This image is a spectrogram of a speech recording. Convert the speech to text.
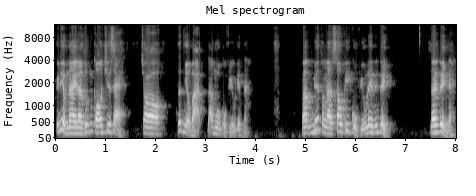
Cái điểm này là Dũng có chia sẻ cho rất nhiều bạn đã mua cổ phiếu điểm này. Và biết rằng là sau khi cổ phiếu lên đến đỉnh đây đỉnh này,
